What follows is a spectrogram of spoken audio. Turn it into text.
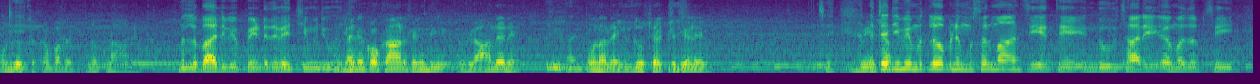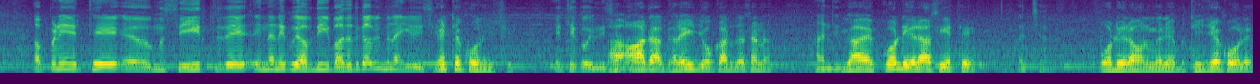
ਉਹਦੇ ਉੱਤੇ ਕਬਰ ਦਫਨਾ ਦਿੱਤਾ। ਮਤਲਬ ਅੱਜ ਵੀ ਪਿੰਡ ਦੇ ਵਿੱਚ ਹੀ ਮੌਜੂਦ ਹੈ। ਜਾਨੇ ਕੋਕਾਨ ਸਿੰਘ ਦੀ ਆਂਦੇ ਨੇ। ਉਹਨਾਂ ਦੇ ਹਿੰਦੂ ਸਿੱਖ ਜਿਹੜੇ ਅੱਛਾ ਜਿਵੇਂ ਮਤਲਬ ਆਪਣੇ ਮੁਸਲਮਾਨ ਸੀ ਇੱਥੇ ਹਿੰਦੂ ਸਾਰੇ ਮਜ਼ਹਬ ਸੀ। ਆਪਣੇ ਇੱਥੇ ਮਸਜਿਦ ਤੇ ਇਹਨਾਂ ਨੇ ਕੋਈ ਆਪਦੀ ਇਬਾਦਤਗਾਹ ਵੀ ਬਣਾਈ ਹੋਈ ਸੀ? ਇੱਥੇ ਕੋਈ ਨਹੀਂ ਸੀ। ਇੱਥੇ ਕੋਈ ਨਹੀਂ ਸੀ ਆਦਾ ਘਰੇ ਹੀ ਜੋ ਕਰਦੇ ਸਨ। ਹਾਂਜੀ। ਜਾਂ ਇੱਕੋ ਡੇਰਾ ਸੀ ਇੱਥੇ। ਅੱਛਾ। ਉਹ ਡੇਰਾ ਹੁਣ ਮੇਰੇ ਭਤੀਜੇ ਕੋਲ ਹੈ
